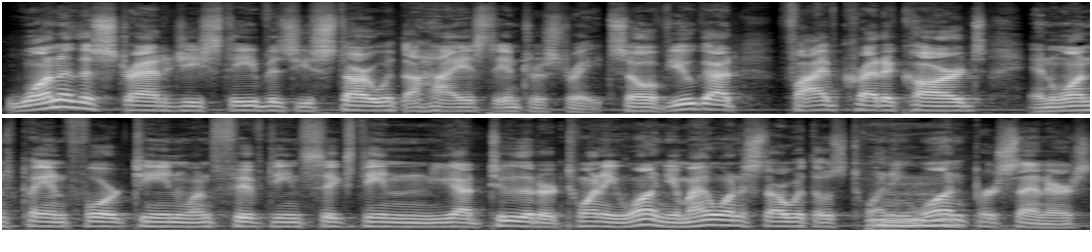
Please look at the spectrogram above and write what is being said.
one of the strategies, Steve, is you start with the highest interest rate. So if you got five credit cards and one's paying 14, one's 15, 16, and you got two that are 21, you might want to start with those 21 percenters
